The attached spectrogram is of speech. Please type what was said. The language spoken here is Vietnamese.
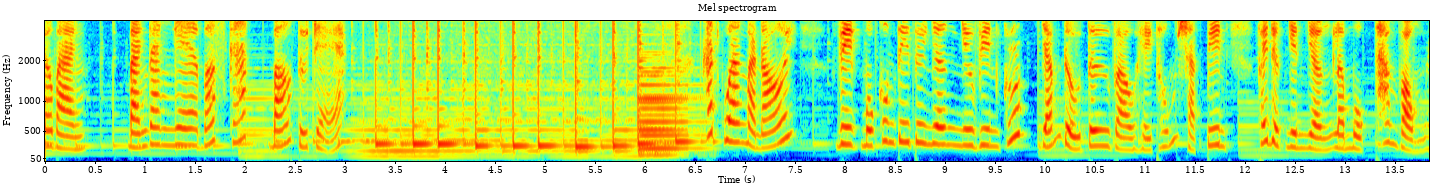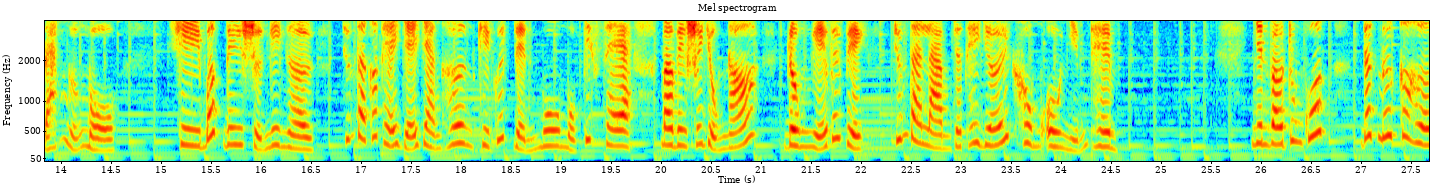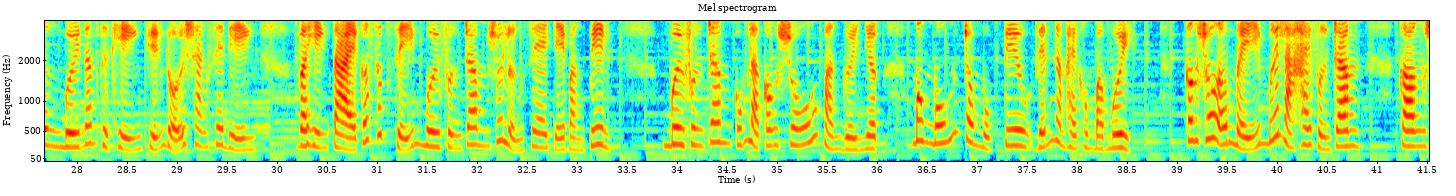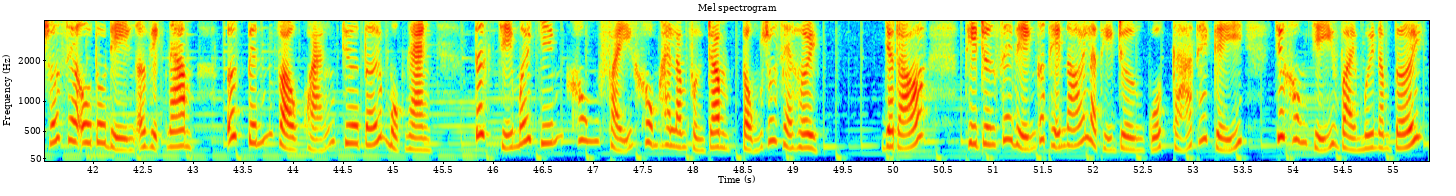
Chào bạn, bạn đang nghe Bosscat báo tuổi trẻ. Khách quan mà nói, việc một công ty tư nhân như Vingroup dám đầu tư vào hệ thống sạc pin phải được nhìn nhận là một tham vọng đáng ngưỡng mộ. Khi bớt đi sự nghi ngờ, chúng ta có thể dễ dàng hơn khi quyết định mua một chiếc xe mà việc sử dụng nó đồng nghĩa với việc chúng ta làm cho thế giới không ô nhiễm thêm. Nhìn vào Trung Quốc, đất nước có hơn 10 năm thực hiện chuyển đổi sang xe điện và hiện tại có sấp xỉ 10% số lượng xe chạy bằng pin. 10% cũng là con số mà người Nhật mong muốn trong mục tiêu đến năm 2030. Con số ở Mỹ mới là 2%, còn số xe ô tô điện ở Việt Nam ước tính vào khoảng chưa tới 1.000, tức chỉ mới chiếm 0,025% tổng số xe hơi. Do đó, thị trường xe điện có thể nói là thị trường của cả thế kỷ, chứ không chỉ vài mươi năm tới.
